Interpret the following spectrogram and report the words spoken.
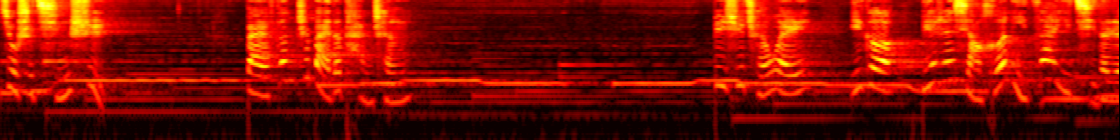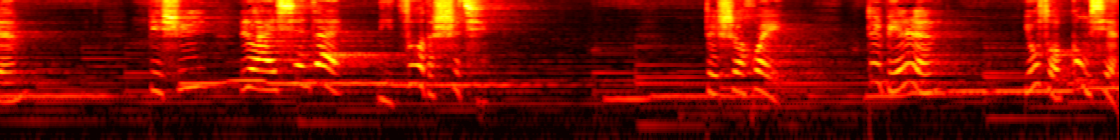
就是情绪，百分之百的坦诚，必须成为一个别人想和你在一起的人，必须热爱现在你做的事情，对社会。对别人有所贡献，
